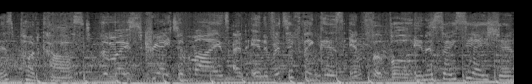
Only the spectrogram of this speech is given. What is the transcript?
Business podcast. The most creative minds and innovative thinkers in football in association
